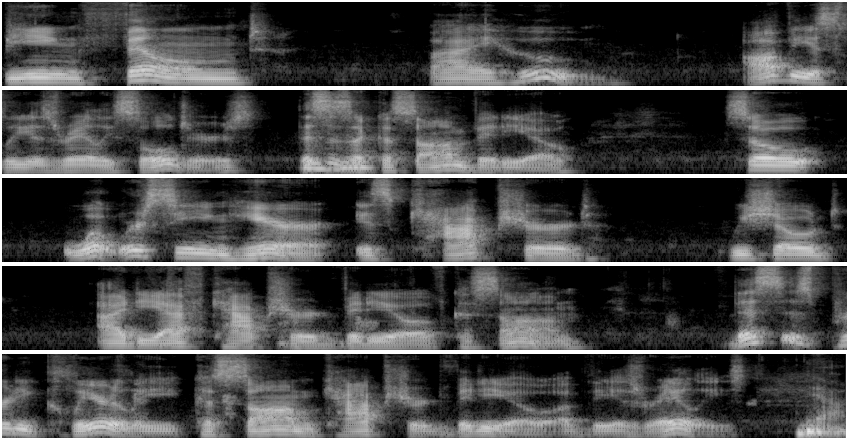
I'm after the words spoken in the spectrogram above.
being filmed by who? obviously Israeli soldiers. This mm-hmm. is a mm-hmm. Qassam video. So what we're seeing here is captured. We showed IDF captured video of Qassam. This is pretty clearly Qassam captured video of the Israelis. Yeah.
